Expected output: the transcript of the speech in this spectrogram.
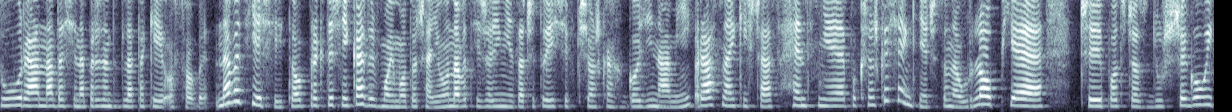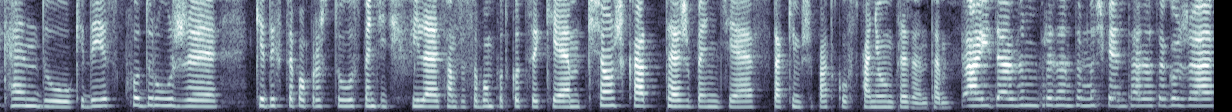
która nada się na prezent dla takiej osoby. Nawet jeśli to praktycznie każdy w moim otoczeniu, nawet jeżeli nie zaczytuje się w książkach godzinami, raz na jakiś czas chętnie po książkę sięgnie, czy to na urlopie, czy podczas dłuższego weekendu, kiedy jest w podróży, kiedy chce po prostu spędzić chwilę sam ze sobą pod kocykiem. Książka też będzie w takim przypadku wspaniałym prezentem. A idealnym prezentem na święta, dlatego że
